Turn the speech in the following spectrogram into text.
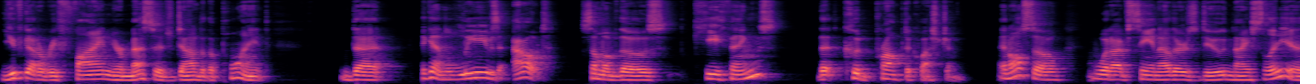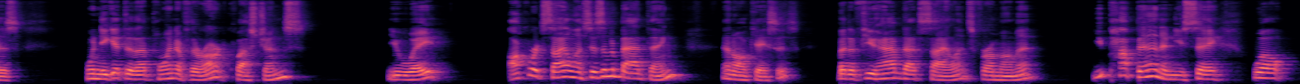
you've got to refine your message down to the point that, again, leaves out some of those key things that could prompt a question. And also, what I've seen others do nicely is when you get to that point, if there aren't questions, you wait. Awkward silence isn't a bad thing in all cases. But if you have that silence for a moment, you pop in and you say, well,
